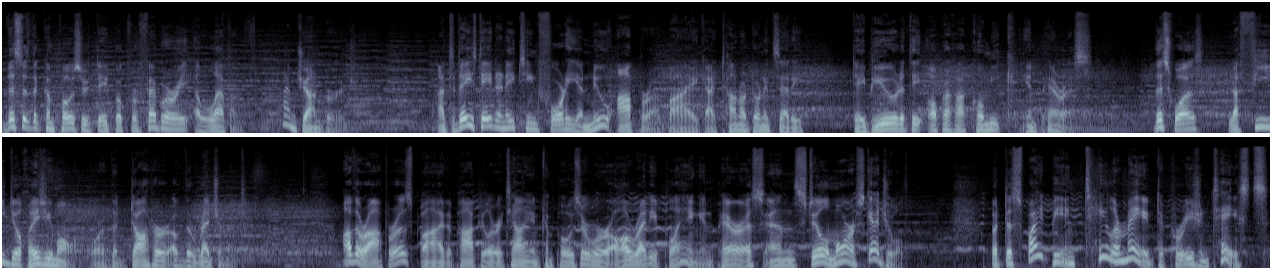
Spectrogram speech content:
This is the composer's datebook for February 11th. I'm John Burge. On today's date in 1840, a new opera by Gaetano Donizetti debuted at the Opéra Comique in Paris. This was La Fille du Régiment, or The Daughter of the Regiment. Other operas by the popular Italian composer were already playing in Paris and still more scheduled. But despite being tailor made to Parisian tastes,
